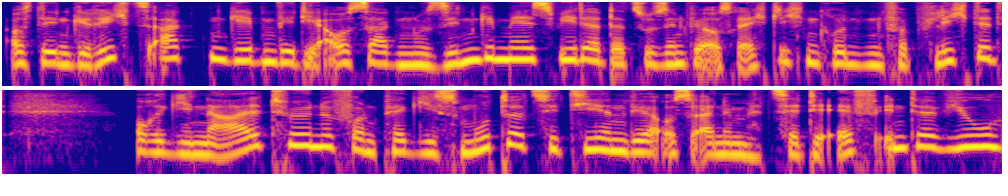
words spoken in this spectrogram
Aus den Gerichtsakten geben wir die Aussagen nur sinngemäß wieder. Dazu sind wir aus rechtlichen Gründen verpflichtet. Originaltöne von Peggys Mutter zitieren wir aus einem ZDF-Interview.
